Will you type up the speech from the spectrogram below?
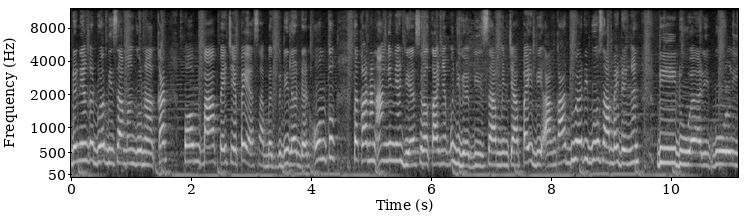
dan yang kedua bisa menggunakan pompa PCP ya sahabat bididar. Dan untuk tekanan angin yang dihasilkannya pun juga bisa mencapai di angka 2000 sampai dengan di 2500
